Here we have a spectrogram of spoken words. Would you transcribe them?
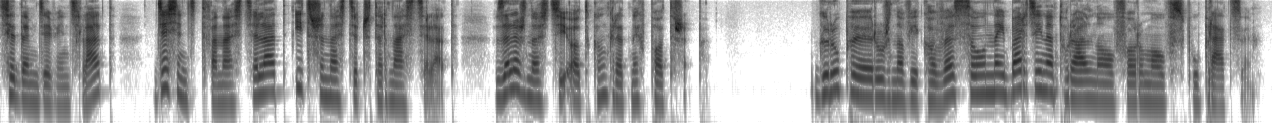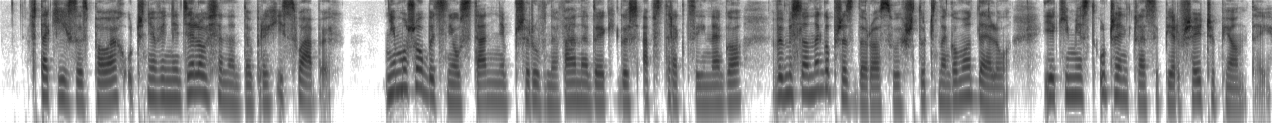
7-9 lat, 10-12 lat i 13-14 lat, w zależności od konkretnych potrzeb. Grupy różnowiekowe są najbardziej naturalną formą współpracy. W takich zespołach uczniowie nie dzielą się na dobrych i słabych. Nie muszą być nieustannie przyrównywane do jakiegoś abstrakcyjnego, wymyślonego przez dorosłych sztucznego modelu, jakim jest uczeń klasy pierwszej czy piątej.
